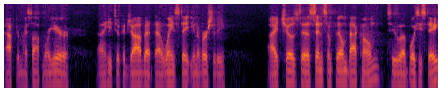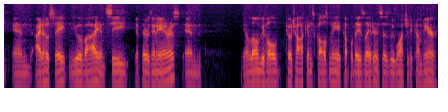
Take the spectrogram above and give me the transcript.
after my sophomore year, uh, he took a job at uh, Wayne State University. I chose to send some film back home to uh, Boise State and Idaho State and U of I and see if there was any interest. And you know, lo and behold, Coach Hawkins calls me a couple days later and says, "We want you to come here."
